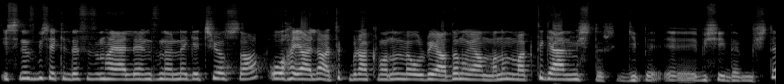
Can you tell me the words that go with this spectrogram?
işiniz bir şekilde sizin hayallerinizin önüne geçiyorsa o hayali artık bırakmanın ve o rüyadan uyanmanın vakti gelmiştir gibi e, bir şey demişti.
